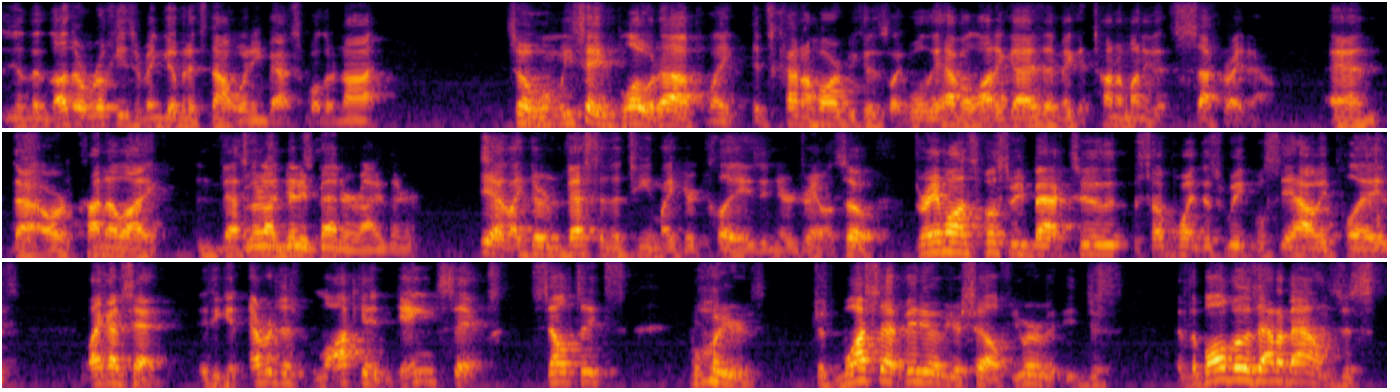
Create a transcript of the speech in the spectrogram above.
you know, the other rookies have been good, but it's not winning basketball. They're not. So when we say blow it up, like it's kind of hard because like, well, they have a lot of guys that make a ton of money that suck right now, and that are kind of like invested. they're not getting better either. Yeah, like they're invested in the team, like your Clays and your Draymond. So Draymond's supposed to be back too at some point this week. We'll see how he plays. Like I said, if you can ever just lock in Game Six, Celtics, Warriors, just watch that video of yourself. You were just if the ball goes out of bounds, just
